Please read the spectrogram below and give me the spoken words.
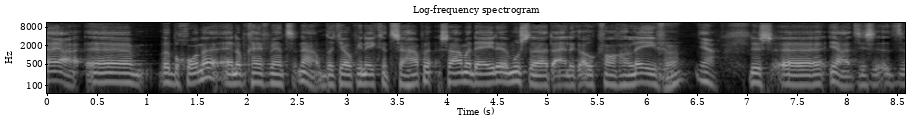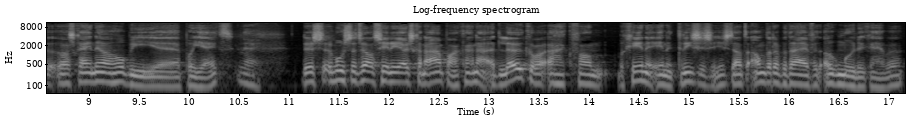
Nou ja, uh, we begonnen en op een gegeven moment, nou, omdat Joop en ik het samen, samen deden, moesten we er uiteindelijk ook van gaan leven. Ja. Dus uh, ja, het, is, het was geen hobbyproject. nee. Dus we moesten het wel serieus gaan aanpakken. Nou, het leuke eigenlijk van beginnen in een crisis is dat andere bedrijven het ook moeilijk hebben.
